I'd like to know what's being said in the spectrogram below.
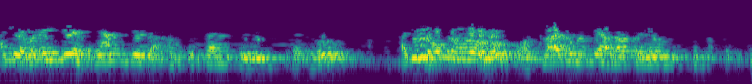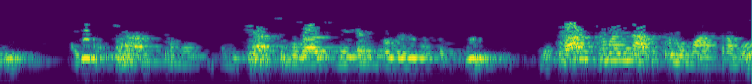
అని ఎవరైతే అజ్ఞానం చేత అహంకారాన్ని ప్రయోగిస్తారో అది లోకంలో కోట్లాది మంది అలా ప్రయోగిస్తున్నప్పటికీ అది ముఖ్యార్థము ముఖ్యార్థముగా స్వీకరింపబడినప్పటికీ యథార్థమైన అర్థము మాత్రము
